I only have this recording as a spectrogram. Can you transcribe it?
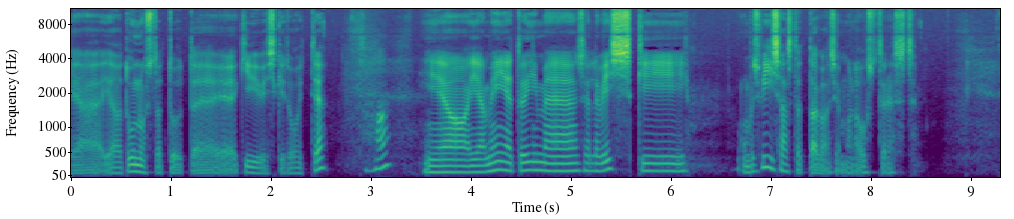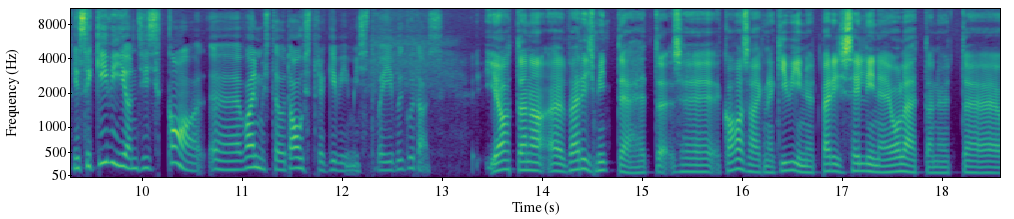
ja, ja tunnustatud eh, kiviveski tootja. ja, ja meie tõime selle veski umbes viis aastat tagasi omale Austriast. Ja see kivi on siis ka äh, valmistatud Austria kivimist või, või kuidas? jah, täna äh, päris mitte, et see kaasaegne kivi nüüd päris selline ei ole, et ta nüüd äh,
